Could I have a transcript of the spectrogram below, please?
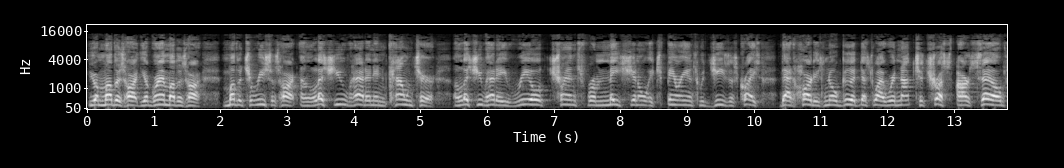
your mother's heart, your grandmother's heart, Mother Teresa's heart. Unless you've had an encounter, unless you've had a real transformational experience with Jesus Christ, that heart is no good. That's why we're not to trust ourselves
